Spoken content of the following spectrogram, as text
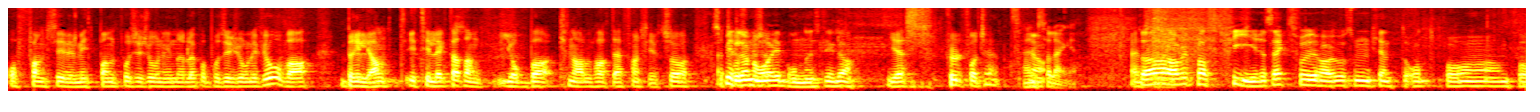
offensive midtbaneposisjon, indreløperposisjon i fjor, var briljant. I tillegg til at han jobba knallhardt defensivt. Så jeg Spiller tror- nå i Bundesliga. Yes, fullt fortjent. Enn så lenge. Da har vi plass fire-seks, for vi har jo som kjent Odd på, på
